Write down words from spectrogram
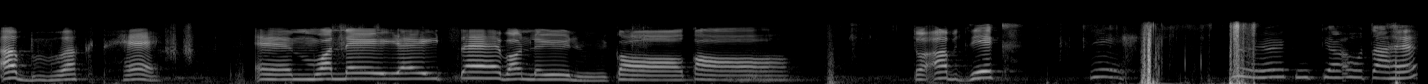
अब वक्त है। M one eight eight seven लेने का का। तो अब देख देख। देखते हैं कि क्या होता है।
